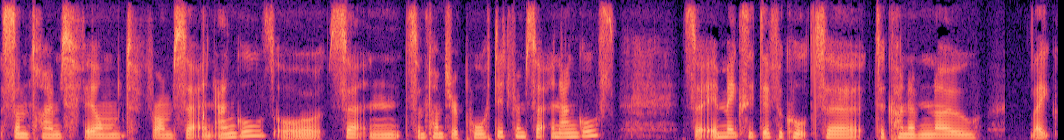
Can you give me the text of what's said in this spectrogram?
sometimes filmed from certain angles or certain sometimes reported from certain angles. So it makes it difficult to to kind of know like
